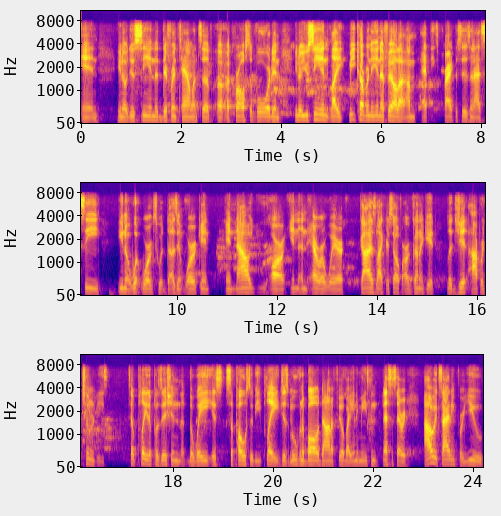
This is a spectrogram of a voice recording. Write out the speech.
And you know just seeing the different talents of uh, across the board. And you know you're seeing like me covering the nfl I, i'm at these practices and i see you know what works what doesn't work. And and now you are in an era where guys like yourself are gonna get legit opportunities to play the position the way it's supposed to be played, just moving the ball down the field by any means necessary. How exciting for you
